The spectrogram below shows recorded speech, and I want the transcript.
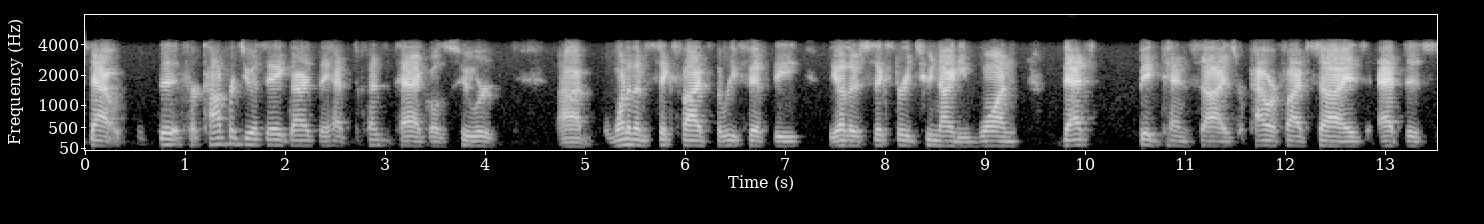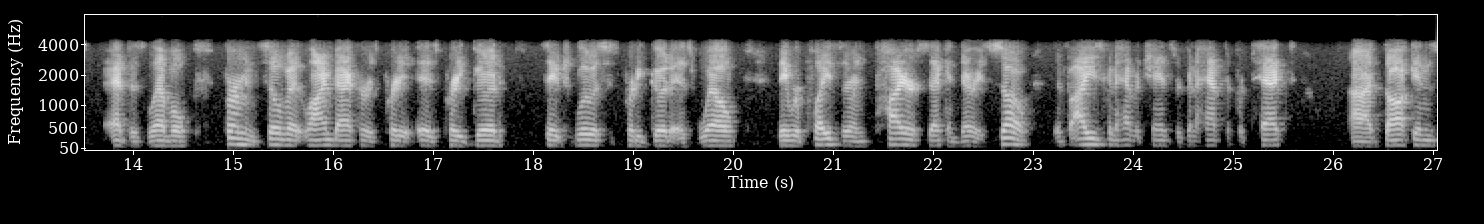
stout. The, for Conference USA guys, they have defensive tackles who are uh, one of them 6'5", 350, the other 6'3", 291. That's Big Ten size or Power Five size at this at this level. Fermin Silva at linebacker is pretty is pretty good. Sage Lewis is pretty good as well. They replace their entire secondary. So if IU's going to have a chance, they're going to have to protect uh, Dawkins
